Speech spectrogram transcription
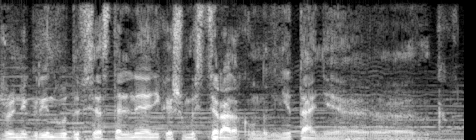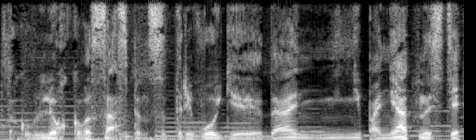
Джонни Гринвуд и все остальные, они, конечно, мастера такого нагнетания э, такого легкого саспенса, тревоги, да, непонятности.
